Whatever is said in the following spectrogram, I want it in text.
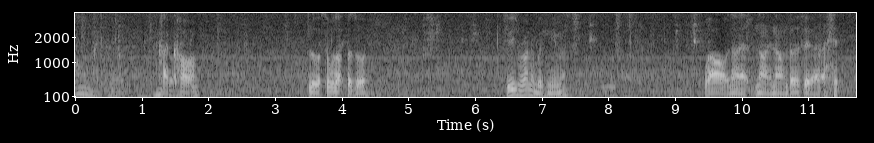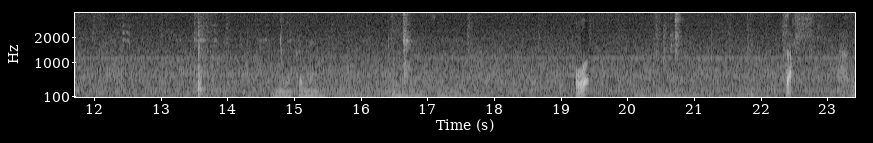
Oh my god. That car. blew us all up as well. Who's running with me, man? Wow, no, no, no, don't say that. And the equipment. what? Flash. Wow, we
